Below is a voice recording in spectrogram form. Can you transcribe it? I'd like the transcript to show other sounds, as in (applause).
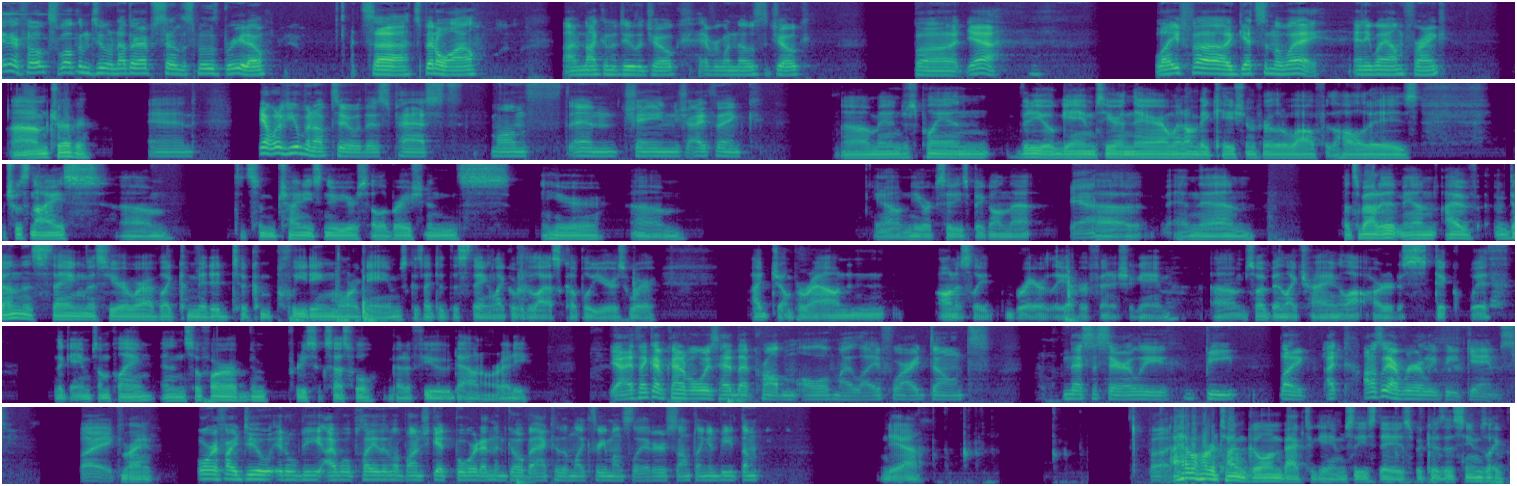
Hey there, folks. Welcome to another episode of the Smooth Burrito. It's uh, it's been a while. I'm not gonna do the joke. Everyone knows the joke. But yeah, life uh, gets in the way. Anyway, I'm Frank, I'm Trevor. and yeah, what have you been up to this past month and change? I think. Oh man, just playing video games here and there. I went on vacation for a little while for the holidays, which was nice. Um, did some Chinese New Year celebrations here. Um, you know, New York City's big on that. Yeah. Uh, and then that's about it, man. I've done this thing this year where I've like committed to completing more games because I did this thing like over the last couple years where I jump around and honestly rarely ever finish a game. Um, so I've been like trying a lot harder to stick with the games I'm playing, and so far I've been pretty successful. Got a few down already. Yeah, I think I've kind of always had that problem all of my life where I don't necessarily beat like I honestly I rarely beat games. Like Right. or if I do, it'll be I will play them a bunch, get bored, and then go back to them like three months later or something and beat them. Yeah. But I have a hard time going back to games these days because it seems like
